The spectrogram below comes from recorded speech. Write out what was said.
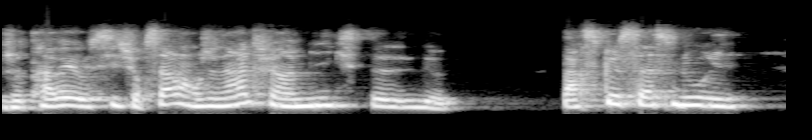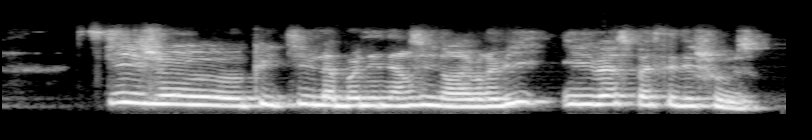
je travaille aussi sur ça. En général, je fais un mix de deux, parce que ça se nourrit. Si je cultive la bonne énergie dans la vraie vie, il va se passer des choses.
